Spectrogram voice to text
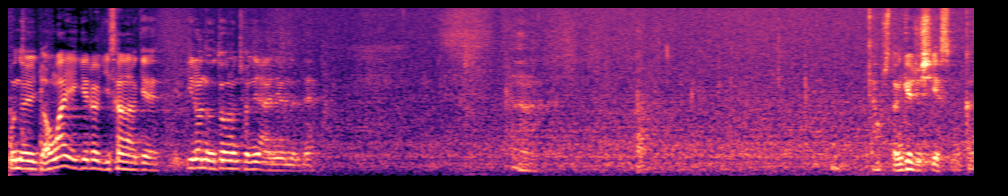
오늘 영화 얘기를 이상하게 이런 의도는 전혀 아니었는데 어, 혹시 넘겨주시겠습니까?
